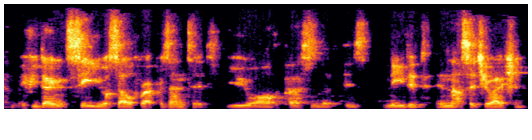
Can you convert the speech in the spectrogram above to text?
Um, if you don't see yourself represented, you are the person that is needed in that situation.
